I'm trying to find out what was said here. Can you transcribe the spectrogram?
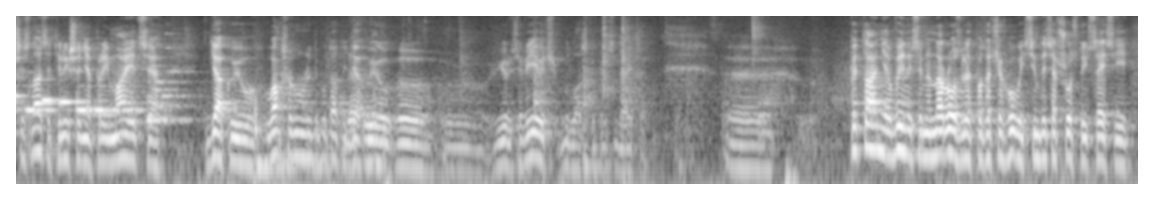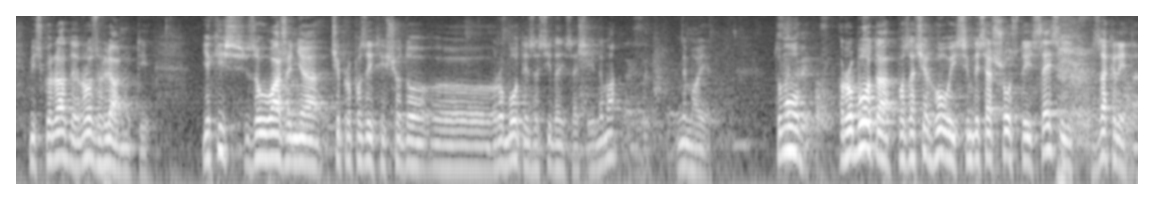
16 рішення приймається. Дякую вам, шановні депутати. Дякую, е, е, Юрій Сергійович. Будь ласка, присідайте. Е, Питання винесені на розгляд позачергової 76-ї сесії міської ради розглянуті. Якісь зауваження чи пропозиції щодо е, роботи засідань сесії нема? Немає. Тому робота позачергової 76-ї сесії закрита.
